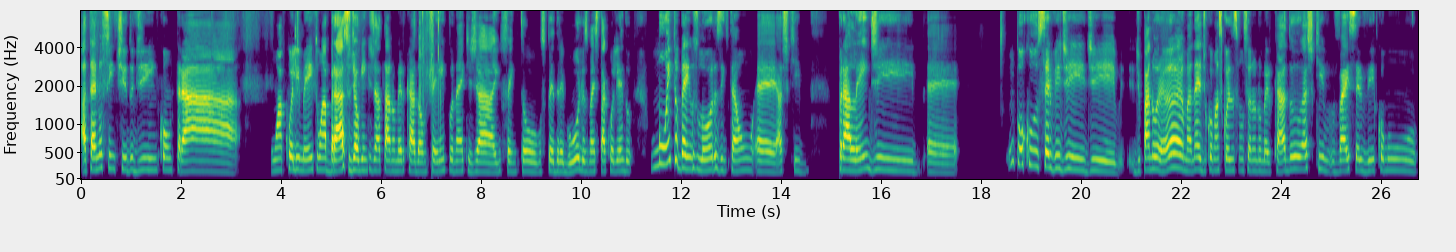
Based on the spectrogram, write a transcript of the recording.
até no sentido de encontrar um acolhimento, um abraço de alguém que já está no mercado há um tempo, né, que já enfrentou os pedregulhos, mas está colhendo muito bem os louros, então é, acho que para além de é, um pouco servir de, de, de, panorama, né, de como as coisas funcionam no mercado, acho que vai servir como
